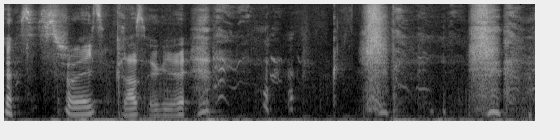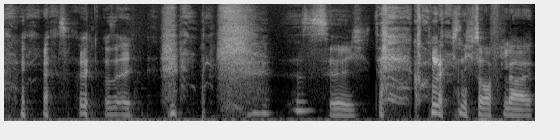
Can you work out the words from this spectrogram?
das ist schon echt so krass irgendwie. das ist echt, das ist echt, ich komme echt nicht drauf klar.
